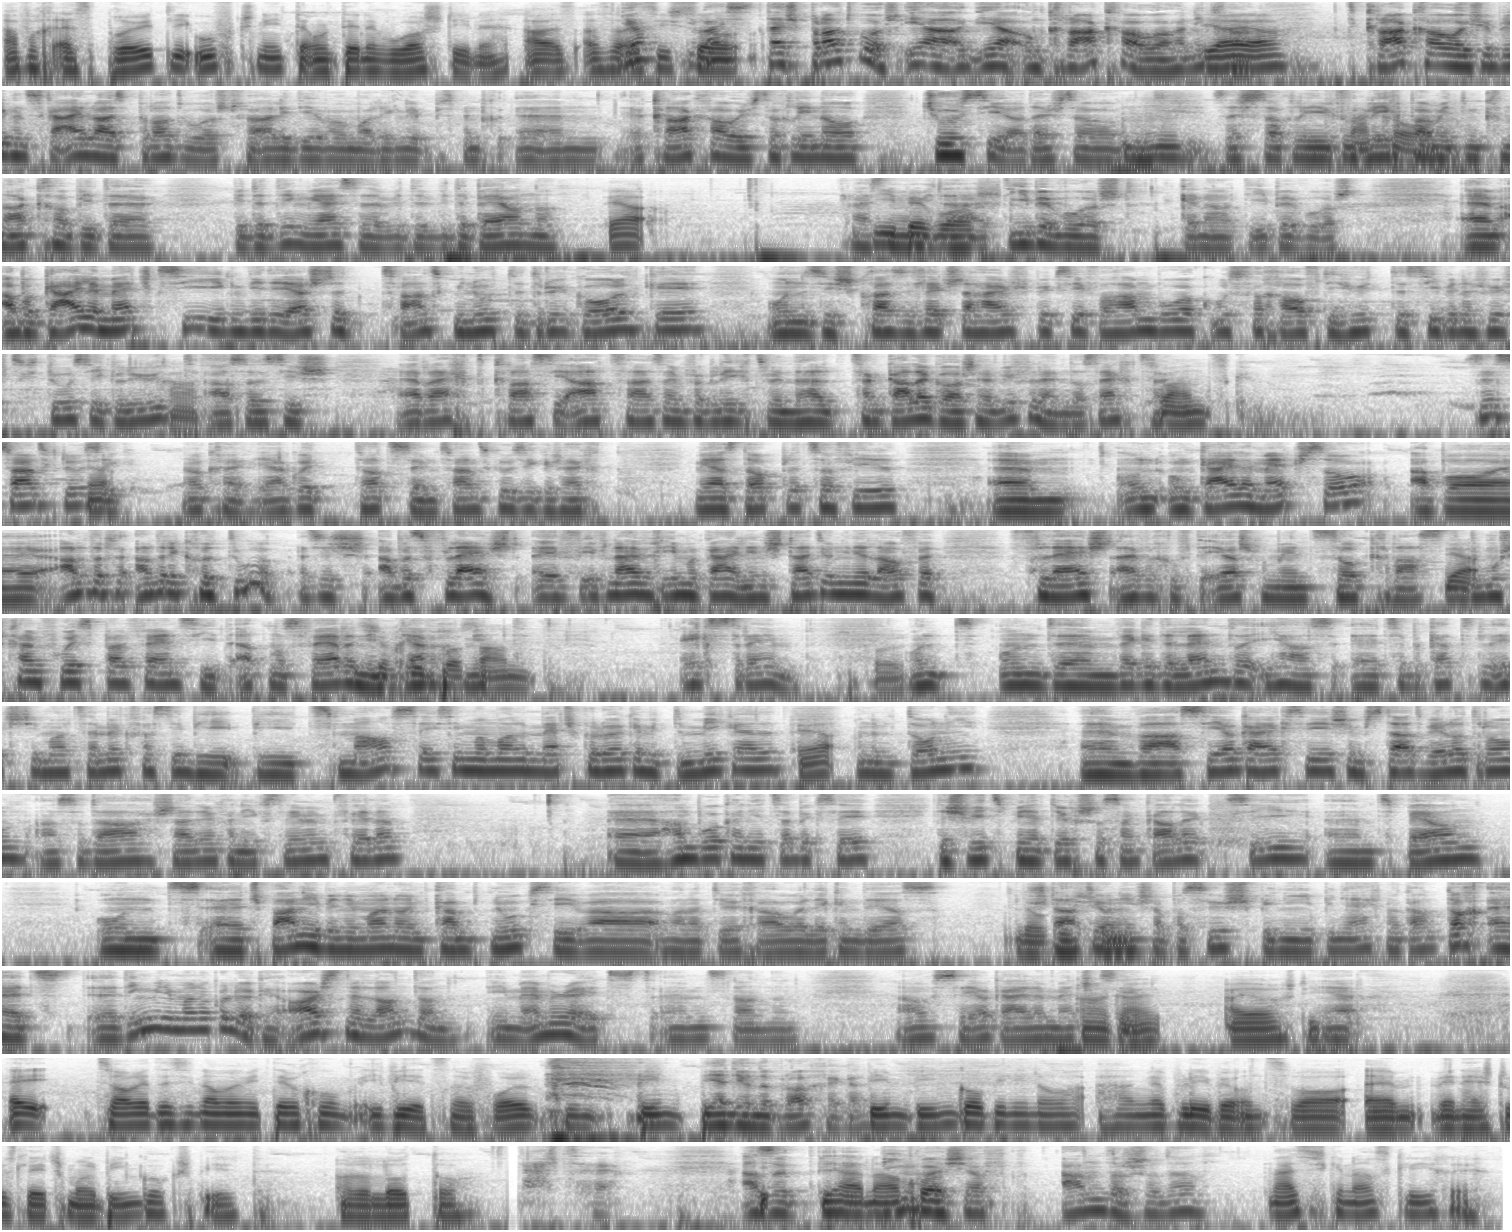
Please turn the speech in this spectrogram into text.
einfach ein Brötchen aufgeschnitten und dann eine Wurst rein. Also, also ja, es ist so... weiss, das ist Bratwurst. Ja, ja, und Krakauer habe ich ja, gesagt. Krakau ist übrigens geiler als Bratwurst, für alle die, die mal irgendwie etwas ähm, Krakau ist so ein bisschen noch juicier, das ist so, Mhm. das ist so ein bisschen Knacker. vergleichbar mit dem Knacker bei der, bei der Ding, wie heisst der, bei der, bei der Berner. Ja, wie Diebewurst. heißt. Diebewurst, genau, Diebewurst. Ähm, aber geile Match gsi, irgendwie die ersten 20 Minuten drei Goal gegeben und es ist quasi das letzte Heimspiel von Hamburg, ausverkaufte Hütte, 57'000 Leute, Krass. also es ist eine recht krasse Anzahl so im Vergleich zu, wenn du halt St. Gallen gehst, halt, wie viele haben da, 16? 20. Sind es 20'000? Okay, ja gut, trotzdem, 20'000 ist echt mehr als doppelt so viel. Ähm, und, und geile Match so, aber äh, andere, andere Kultur. Es ist, aber es flasht. Ich, ich finde einfach immer geil. Ins Stadion hineinlaufen, flasht einfach auf den ersten Moment so krass. Ja. Du musst kein Fußballfan sein. Die Atmosphäre nimmt einfach mit. Extrem. Voll. Und, und ähm, wegen der Länder, ich habe es jetzt eben gerade das letzte Mal zusammengefasst, ich bin bei zu Marseille sind wir mal ein Match schauen mit dem Miguel Ja. und dem Toni. Ähm, war sehr geil war im Stade Velodrom, also da Stadion kann ich extrem empfehlen. Äh, Hamburg habe ich jetzt eben gesehen. In der Schweiz bin ich natürlich schon St. Gallen, gewesen, ähm, zu Bern. Und äh, in Spanien bin ich mal noch im Camp Nou, gewesen, war, war natürlich auch ein legendäres Logisch, Stadion ja. ist, aber sonst bin ich, bin ich eigentlich noch nicht. Doch, äh, das äh, Ding bin ich mal noch schauen. Arsenal London, im Emirates ähm, in London. Auch ein sehr geiler Match. Ah, geil. Ah ja, stimmt. Ja, Hey, sorry, dass ich nochmal mit dem komme. Ich bin jetzt noch voll beim, beim, beim, unterbrochen, gell? beim Bingo bin ich noch hängen geblieben. Und zwar, ähm, wann hast du das letzte Mal Bingo gespielt? Oder Lotto? Alter. Also, Ich- ich Bingo ist ja anders, oder? Nein, es ist genau das Gleiche.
